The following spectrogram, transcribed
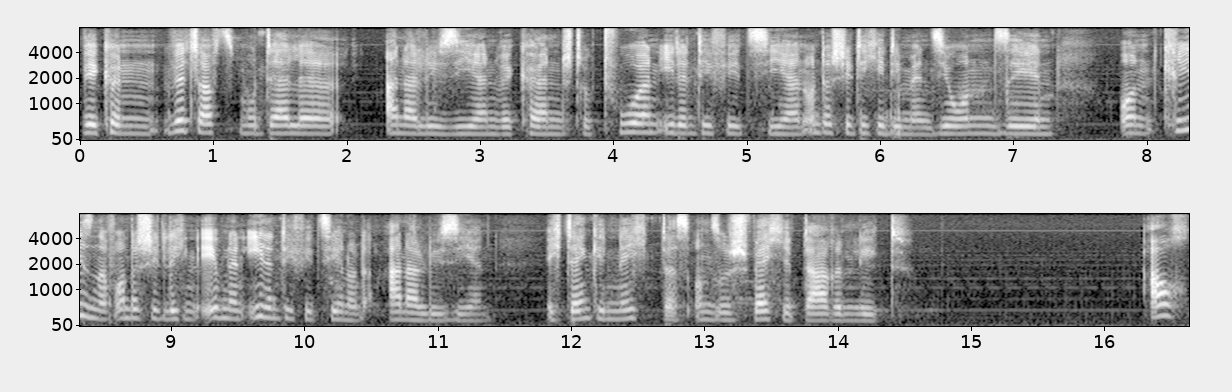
Wir können Wirtschaftsmodelle analysieren, wir können Strukturen identifizieren, unterschiedliche Dimensionen sehen und Krisen auf unterschiedlichen Ebenen identifizieren und analysieren. Ich denke nicht, dass unsere Schwäche darin liegt. Auch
